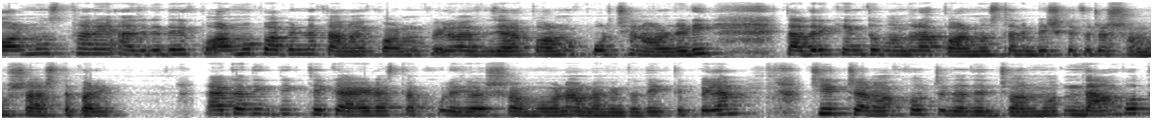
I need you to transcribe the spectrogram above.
কর্মস্থানে, আজকের দিনে কর্ম পাবেন না, তা নয়। কর্ম পেলেও আজকে যারা কর্ম করছেন অলরেডি তাদের কিন্তু বন্ধুরা কর্মস্থানে বেশ কিছুটা সমস্যা আসতে পারে। একাধিক দিক থেকে আয়ের রাস্তা খুলে যাওয়ার সম্ভাবনা আমরা কিন্তু দেখতে পেলাম। চিত্রা নক্ষত্রে যাদের জন্ম, দাম্পত্য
